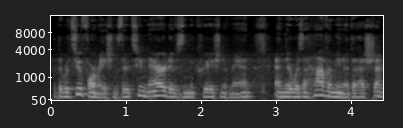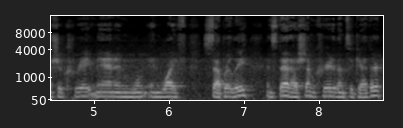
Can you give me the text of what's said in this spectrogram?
That there were two formations, there were two narratives in the creation of man, and there was a Havamina that Hashem should create man and, and wife separately. Instead, Hashem created them together,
